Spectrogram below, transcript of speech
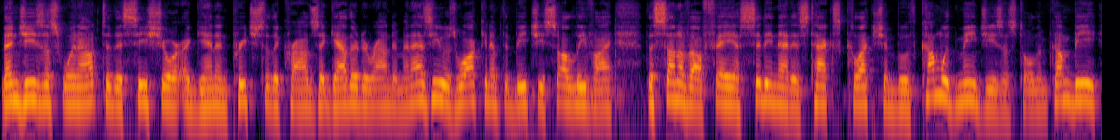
Then Jesus went out to the seashore again and preached to the crowds that gathered around him. And as he was walking up the beach, he saw Levi, the son of Alphaeus, sitting at his tax collection booth. Come with me, Jesus told him. Come be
